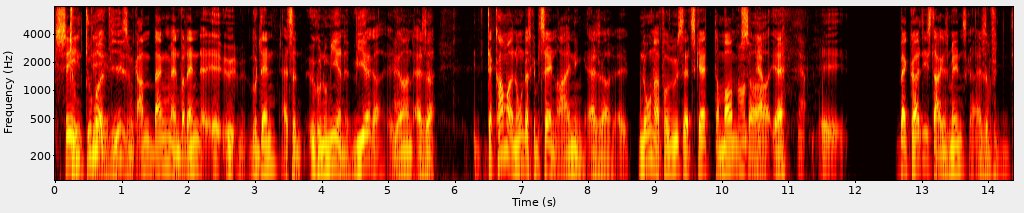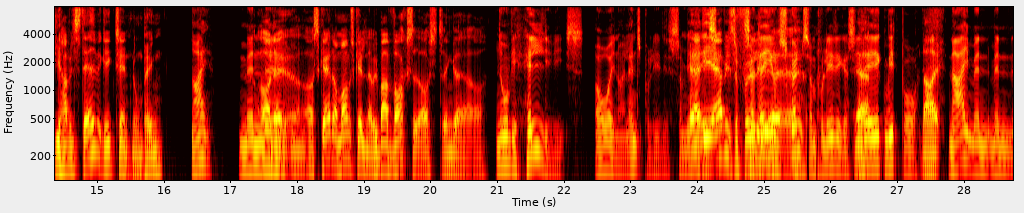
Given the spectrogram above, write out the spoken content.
set Du, du må det. vide det som gammel bankmand, hvordan, øh, øh, hvordan altså, økonomierne virker, Jørgen. Ja. Altså, der kommer nogen, der skal betale en regning. Altså, øh, nogen har fået udsat skat og moms, Mom, og ja, ja. Øh, hvad gør de stakkels mennesker? Altså, for de har vel stadigvæk ikke tjent nogen penge. Nej, men... Og, der, øh, og skat og momskælden er vel bare vokset også, tænker jeg. Og... Nu er vi heldigvis over i noget landspolitisk. Som jeg ja, det er vi selvfølgelig. Så det er jo skønt som politiker, så ja. det er ikke mit bord. Nej, Nej men, men,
